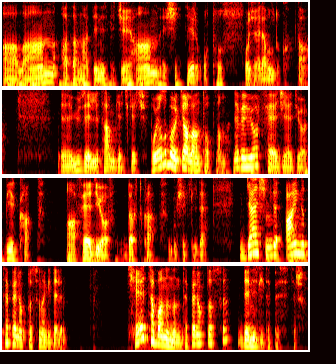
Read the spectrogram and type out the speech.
Alan Adana Denizli Ceyhan eşittir 30. Hocayla bulduk. Tamam. E, 150 tam geç geç. Boyalı bölge alan toplamı. Ne veriyor? FC diyor. Bir kat. AF diyor. 4 kat bu şekilde. Gel şimdi aynı tepe noktasına gidelim. K tabanının tepe noktası Denizli tepesidir.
